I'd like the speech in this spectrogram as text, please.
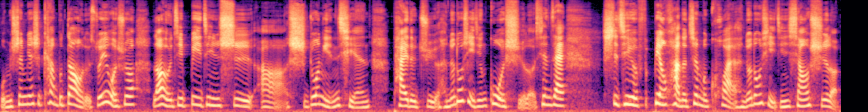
我们身边是看不到的。所以我说《老友记》毕竟是啊、呃、十多年前拍的剧，很多东西已经过时了。现在世界变化的这么快，很多东西已经消失了。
